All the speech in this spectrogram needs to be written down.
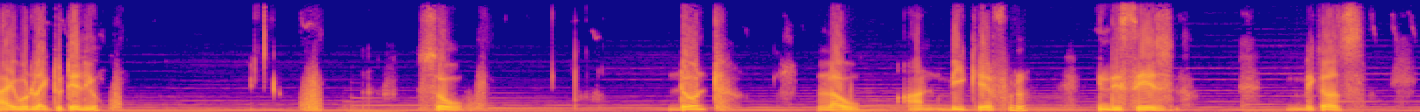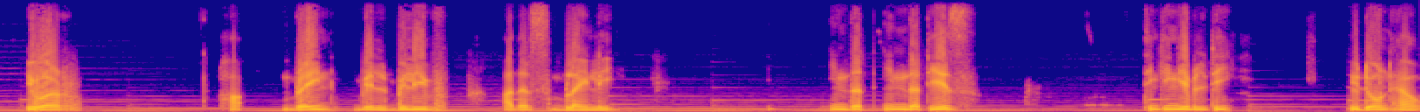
i would like to tell you be careful in this age because your brain will believe others blindly. In that in that age thinking ability you don't have.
